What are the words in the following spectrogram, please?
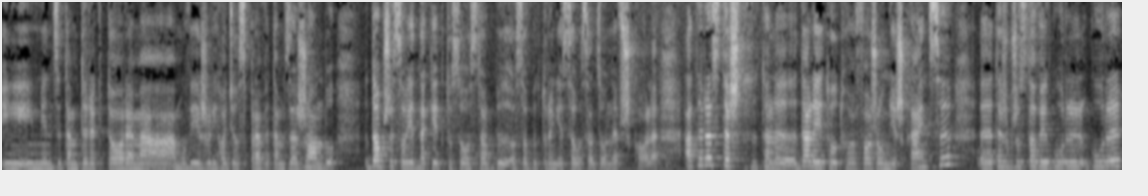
i, między tam dyrektorem, a, a mówię, jeżeli chodzi o sprawy tam zarządu, dobrze są jednak, jak to są osoby, osoby które nie są osadzone w szkole. A teraz też dalej to tworzą mieszkańcy, y, też Brzostowej Góry, góry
